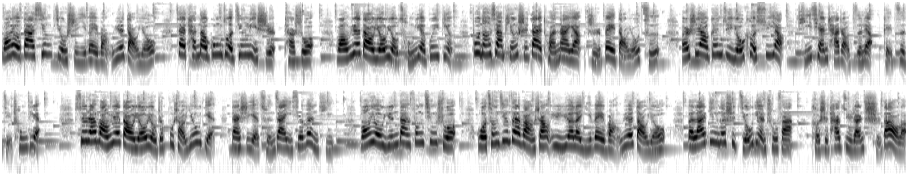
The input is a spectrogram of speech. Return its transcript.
网友大兴就是一位网约导游。在谈到工作经历时，他说：“网约导游有从业规定，不能像平时带团那样只背导游词，而是要根据游客需要提前查找资料，给自己充电。”虽然网约导游有着不少优点，但是也存在一些问题。网友云淡风轻说：“我曾经在网上预约了一位网约导游，本来定的是九点出发，可是他居然迟到了。”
